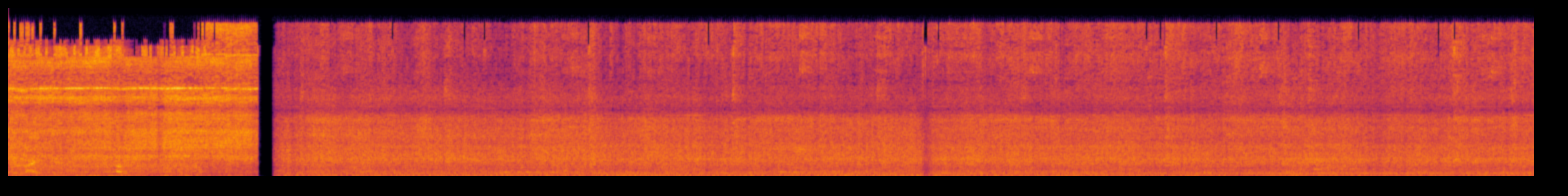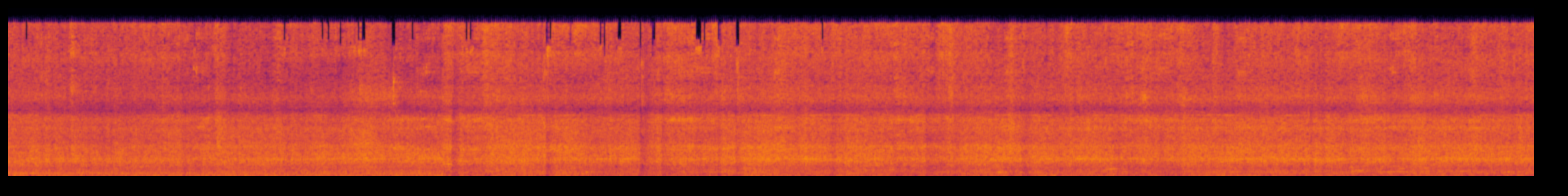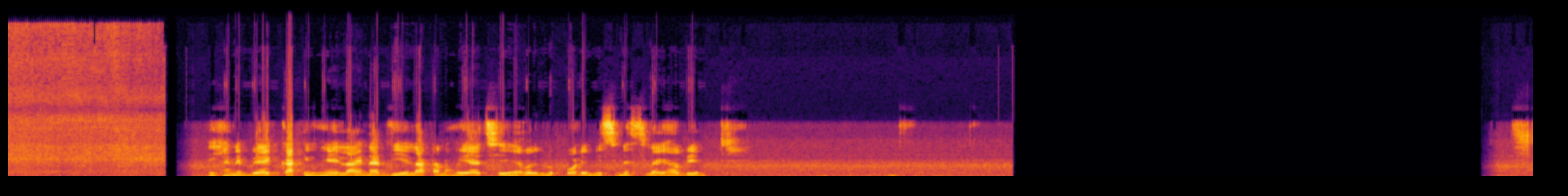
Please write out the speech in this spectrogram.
এখানে ব্যাগ কাটিং হয়ে লাইনার দিয়ে লাটানো হয়ে আছে, আবার এগুলো পরে মেশিনে সেলাই হবে।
